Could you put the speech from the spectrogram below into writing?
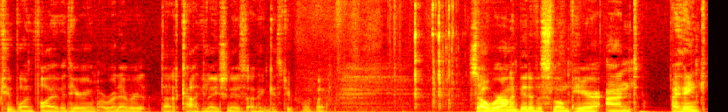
2.5 Ethereum or whatever that calculation is. I think it's 2.5. So we're on a bit of a slump here, and I think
